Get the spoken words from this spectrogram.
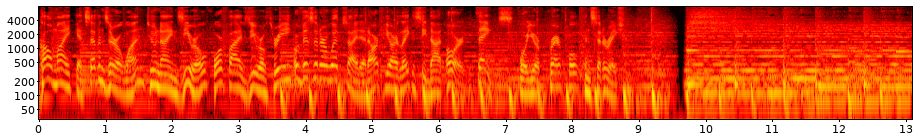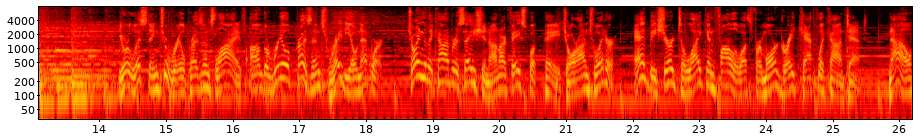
Call Mike at 701 290 4503 or visit our website at rprlegacy.org. Thanks for your prayerful consideration. You're listening to Real Presence Live on the Real Presence Radio Network. Join in the conversation on our Facebook page or on Twitter. And be sure to like and follow us for more great Catholic content. Now,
